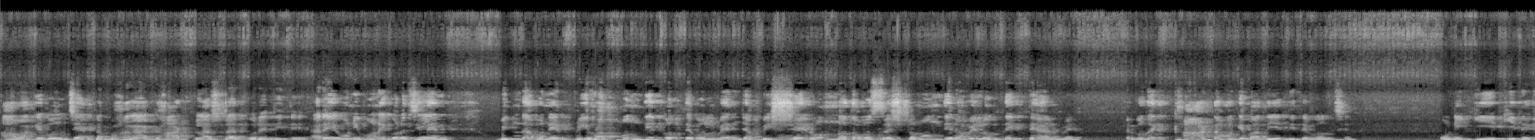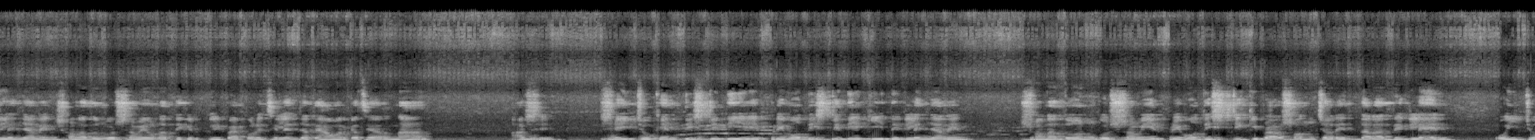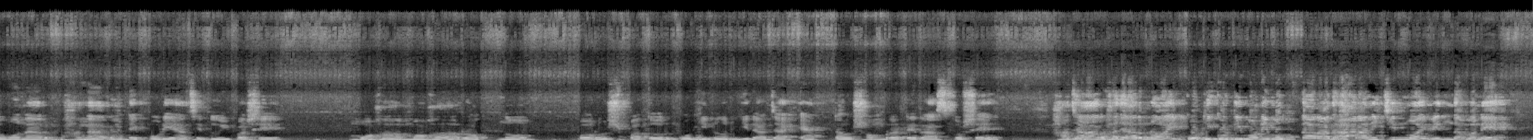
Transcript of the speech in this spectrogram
আমাকে বলছে একটা ভাঙা ঘাট প্লাস্টার করে দিতে। আরে, উনি মনে করেছিলেন বৃন্দাবনের বৃহৎ মন্দির করতে বলবেন, যা বিশ্বের অন্যতম শ্রেষ্ঠ মন্দির হবে, লোক দেখতে আসবে। এর কোথায় খাট আমাকে বাদিয়ে দিতে বলছেন। উনি গিয়ে কি দেখলেন জানেন? সনাতন গোস্বামী ওনার দিকে কৃপা করেছিলেন, যাতে আমার কাছে আর না আসে। সেই চোখের দৃষ্টি দিয়ে, প্রেম দৃষ্টি দিয়ে কি দেখলেন জানেন? সনাতন গোস্বামীর প্রেম দৃষ্টি কৃপা সঞ্চারের দ্বারা দেখলেন, ওই যমুনার ভাঙা ঘাটে পড়ে আছে দুই পাশে মহা মহা রত্ন পরশ পাতর কোহিনুর হীরা যা একটাও সম্রাটের রাজকোষে হাজার হাজার নয়, কোটি কোটি মণিমুক্তা, রাধারানী চিন্ময় বৃন্দাবনে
